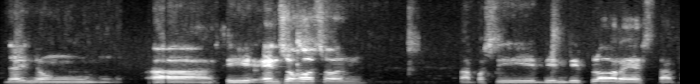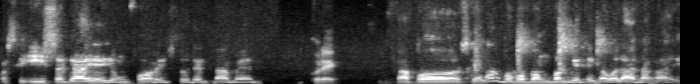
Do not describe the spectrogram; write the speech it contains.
then yung uh, si Enzo Hoson, tapos si Bimbi Flores, tapos si Isa Gaye, yung foreign student namin. Correct. Tapos, kailangan pa mabang banggitin na wala na nga eh.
